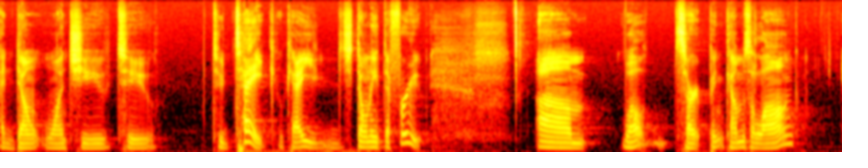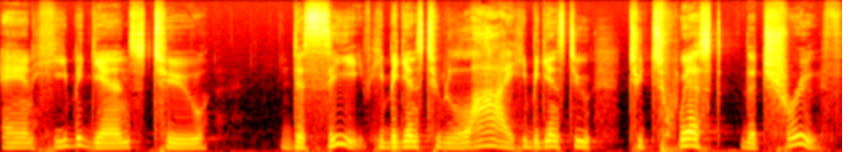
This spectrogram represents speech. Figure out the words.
I don't want you to, to take, okay? You just don't eat the fruit. Um, well, serpent comes along and he begins to deceive. He begins to lie. He begins to, to twist the truth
